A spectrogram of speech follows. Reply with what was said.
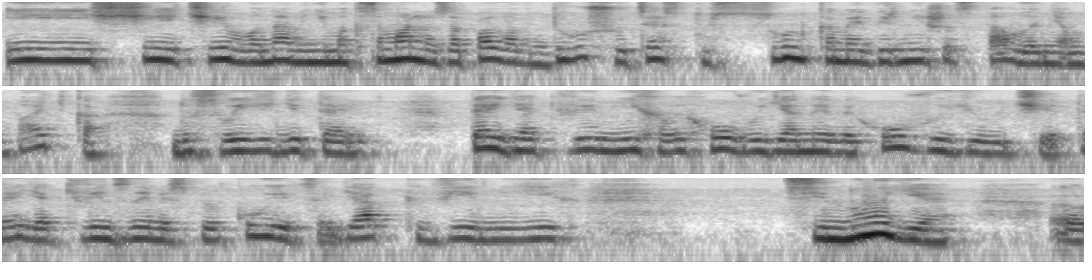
І ще чим вона мені максимально запала в душу, це стосунками, вірніше, ставленням батька до своїх дітей. Те, як він їх виховує, не виховуючи, те, як він з ними спілкується, як він їх цінує. Е,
